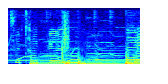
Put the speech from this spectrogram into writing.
talking. They To see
